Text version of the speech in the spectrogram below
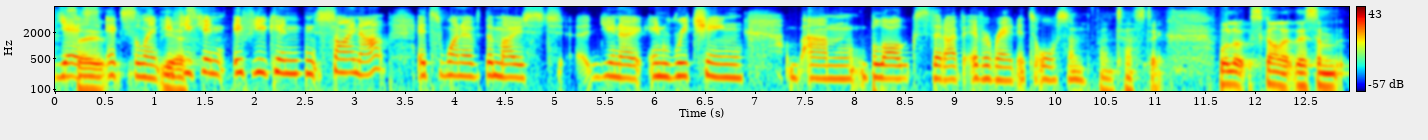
Yes, so, excellent. Yes. If you can, if you can sign up, it's one of the most, you know, enriching um, blogs that I've ever read. It's awesome. Fantastic. Well, look, Scarlett, there's some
